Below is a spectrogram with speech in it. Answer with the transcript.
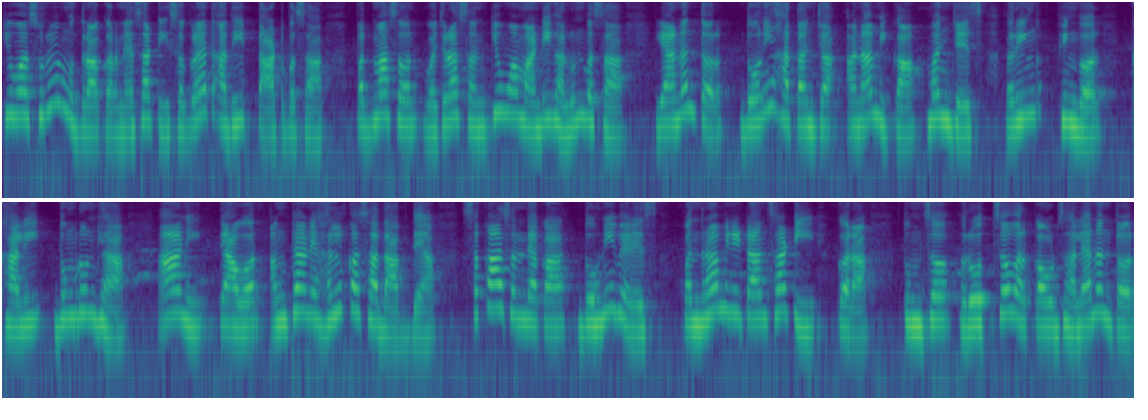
किंवा सूर्यमुद्रा करण्यासाठी सगळ्यात आधी ताट बसा. पद्मासन वज्रासन किंवा मांडी घालून बसा. यानंतर दोन्ही हातांच्या अनामिका म्हणजेच रिंग फिंगर खाली दुमडून घ्या आणि त्यावर अंगठ्याने हलकासा दाब द्या. सकाळ संध्याकाळ दोन्ही वेळेस पंधरा मिनिटांसाठी करा. तुमचं रोजचं वर्कआउट झाल्यानंतर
